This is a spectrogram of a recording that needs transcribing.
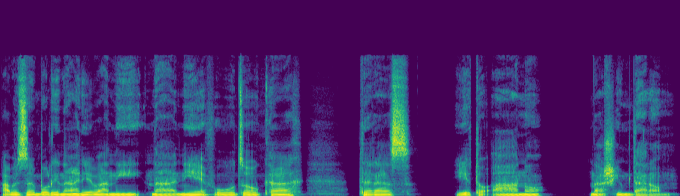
aby sme boli nahnevaní na nie v úvodzovkách, teraz je to áno našim darom.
